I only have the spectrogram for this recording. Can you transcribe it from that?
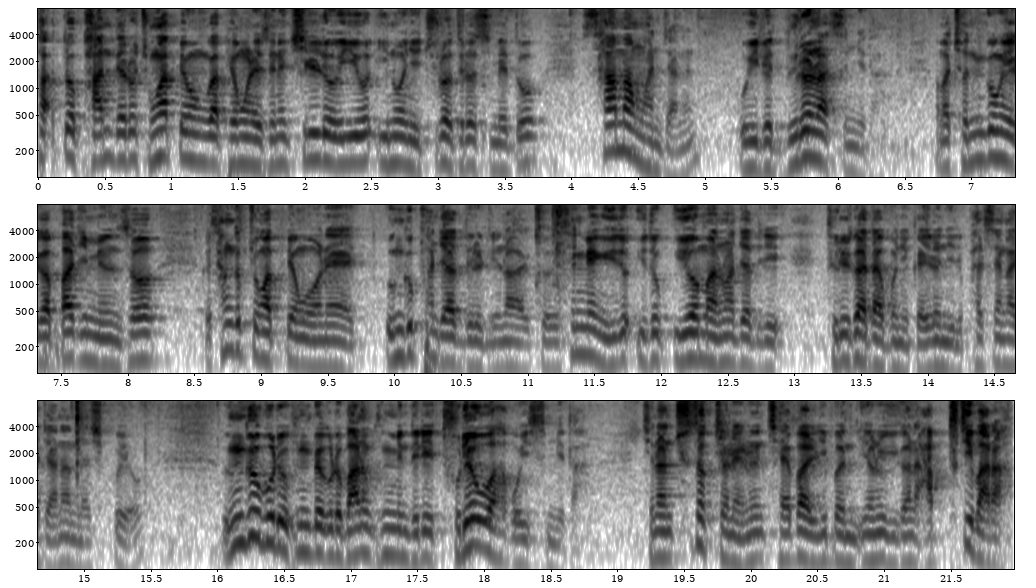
바- 또 반대로 종합병원과 병원에서는 진료 이- 인원이 줄어들었음에도 사망 환자는 오히려 늘어났습니다. 아마 전공의가 빠지면서 그 상급 종합병원에 응급 환자들이나 그 생명 유독, 위험한 환자들이 들 가다 보니까 이런 일이 발생하지 않았나 싶고요. 응급의료 공백으로 많은 국민들이 두려워하고 있습니다. 지난 추석 전에는 제발 이번 연휴 기간 아프지 마라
